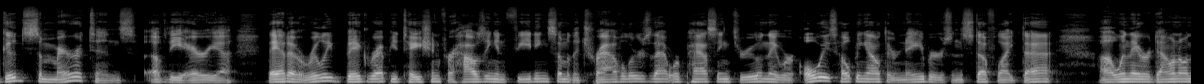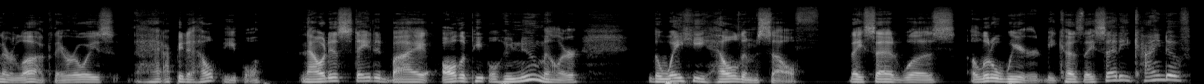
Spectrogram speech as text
good Samaritans of the area. They had a really big reputation for housing and feeding some of the travelers that were passing through, and they were always helping out their neighbors and stuff like that. Uh, when they were down on their luck, they were always happy to help people. Now, it is stated by all the people who knew Miller the way he held himself they said was a little weird because they said he kind of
